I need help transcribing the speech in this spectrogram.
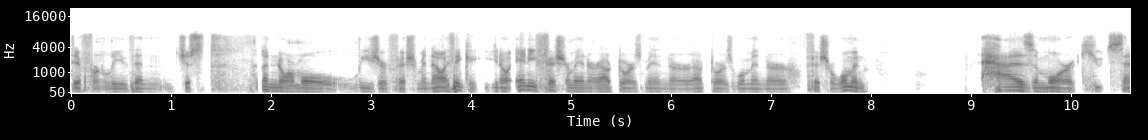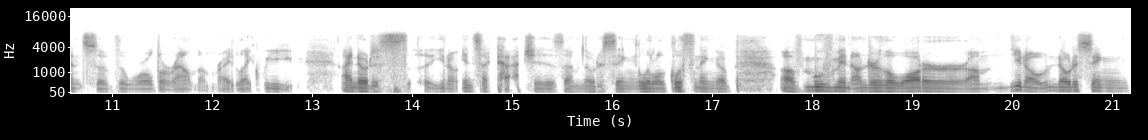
differently than just a normal leisure fisherman. Now, I think you know any fisherman or outdoorsman or outdoorswoman or fisherwoman has a more acute sense of the world around them, right? Like we, I notice, uh, you know, insect hatches. I'm noticing little glistening of, of movement under the water. Um, you know, noticing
